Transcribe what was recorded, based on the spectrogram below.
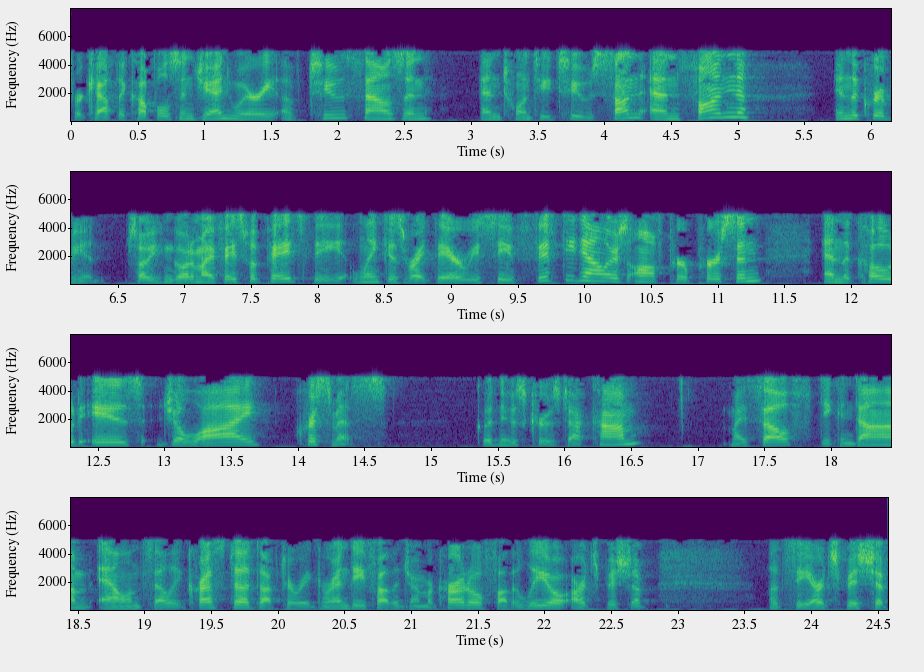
for Catholic couples in January of 2022. Sun and fun in the Caribbean. So you can go to my Facebook page. The link is right there. Receive $50 off per person, and the code is July Christmas. GoodNewsCruise.com. Myself, Deacon Dom, Al and Sally Kresta, Dr. Ray Guarendi, Father John Riccardo, Father Leo, Archbishop, let's see, Archbishop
